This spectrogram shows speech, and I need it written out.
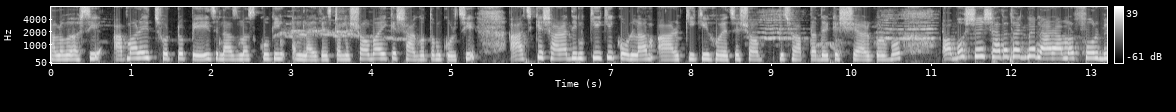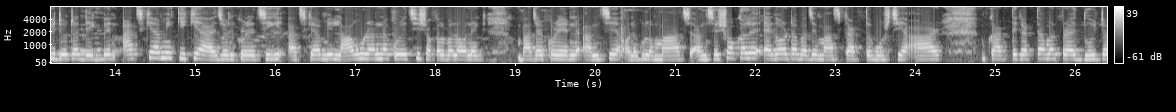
ভালোবাসি আমার এই ছোট্ট page Najma's cooking and life লাইফস্টাইলে সবাইকে স্বাগতম করছি। আজকে সারাদিন কি কি করলাম আর কি কি হয়েছে সব কিছু আপনাদেরকে শেয়ার করব। অবশ্যই সাথে থাকবেন আর আমার ফুল ভিডিওটা দেখবেন। আজকে আমি কি কি আয়োজন করেছি? আজকে আমি রান্না করেছি, সকালবেলা অনেক বাজার করে আনছে, অনেকগুলো মাছ আনছে। সকালে এগারোটা বাজে মাছ কাটতে বসছি আর কাটতে কাটতে আমার প্রায় দুইটা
